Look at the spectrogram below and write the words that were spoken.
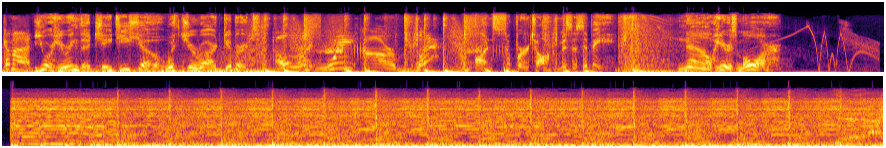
Come on. You're hearing the JT Show with Gerard Gibert All right, we are back. on Super Talk Mississippi. Now, here's more. Yeah, I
